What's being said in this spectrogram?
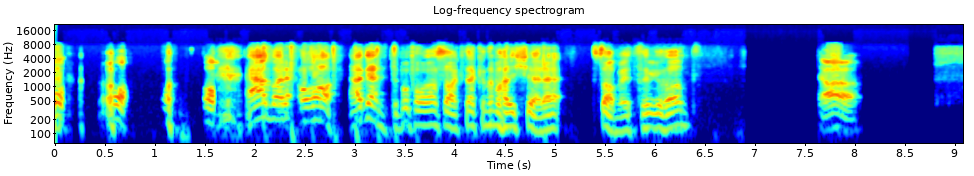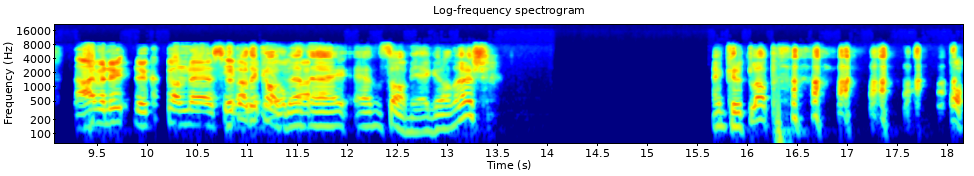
oh, oh, oh. Jeg bare, å, jeg venter på å få en sak der Jeg kunne bare kjøre samme hit, ikke sant? ja. ja. Nei, men du, du kan uh, si Du kan veldig ikke kalle det om en, eh, eh, en samejeger, Anders. En kruttlapp. oh,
